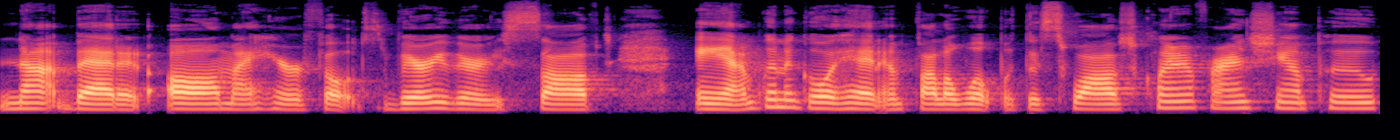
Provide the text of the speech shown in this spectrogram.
Not bad at all. My hair felt very, very soft. And I'm going to go ahead and follow up with the Suave's clarifying shampoo.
